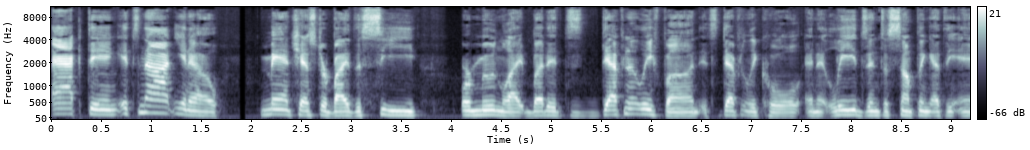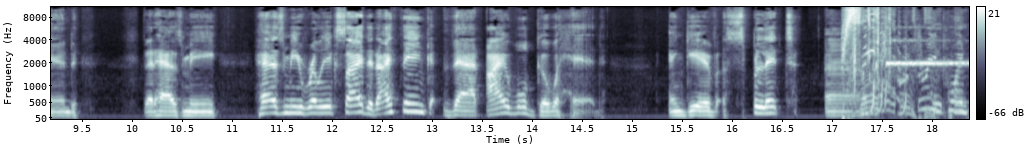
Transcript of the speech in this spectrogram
acting. It's not, you know, Manchester by the Sea or Moonlight, but it's definitely fun. It's definitely cool, and it leads into something at the end that has me has me really excited. I think that I will go ahead and give a split uh, 3.5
